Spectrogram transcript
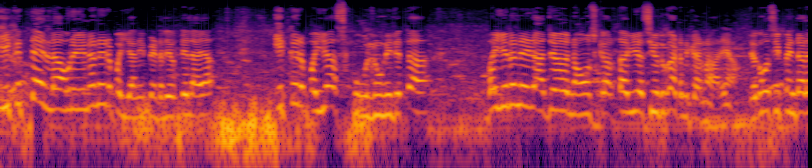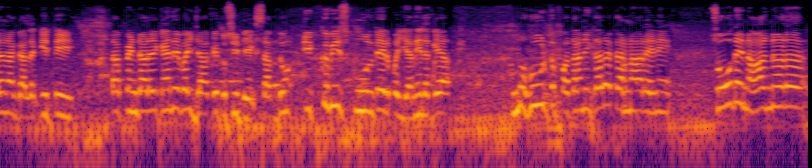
ਇੱਕ ਧੇਲਾ ਉਰੇ ਇਹਨਾਂ ਨੇ ਰੁਪਈਆ ਨਹੀਂ ਪਿੰਡ ਦੇ ਉੱਤੇ ਲਾਇਆ। ਇੱਕ ਰੁਪਈਆ ਸਕੂਲ ਨੂੰ ਨਹੀਂ ਦਿੱਤਾ। ਬਈ, ਇਹਨਾਂ ਨੇ ਅੱਜ ਅਨਾਉਂਸ ਕਰਤਾ ਵੀ ਅਸੀਂ ਉਦਘਾਟਨ ਕਰਨ ਆ ਰਹੇ ਹਾਂ। ਜਦੋਂ ਅਸੀਂ ਪਿੰਡ ਵਾਲਿਆਂ ਨਾਲ ਗੱਲ ਕੀਤੀ, ਤਾਂ ਪਿੰਡ ਵਾਲੇ ਕਹਿੰਦੇ, ਬਈ, ਜਾ ਕੇ ਤੁਸੀਂ ਦੇਖ ਸਕਦੇ ਹੋ, ਇੱਕ ਵੀ ਸਕੂਲ ਤੇ ਰੁਪਈਆ ਨਹੀਂ ਲੱਗਿਆ। ਮਹੂਰਤ ਪਤਾ ਨਹੀਂ ਕਾਹਦਾ ਕਰਨ ਆ ਰਹੇ ਨੇ। ਸੋ ਉਹਦੇ ਨਾਲ ਨਾਲ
